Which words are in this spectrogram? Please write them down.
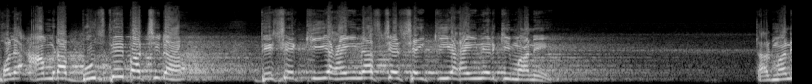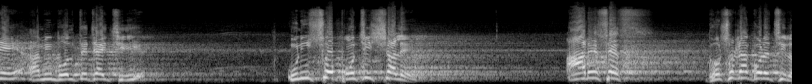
ফলে আমরা বুঝতেই পারছি না দেশে কি আইন আসছে, সেই কি আইনের কি মানে। তার মানে আমি বলতে চাইছি, উনিশশো পঁচিশ সালে আরএসএস ঘোষণা করেছিল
